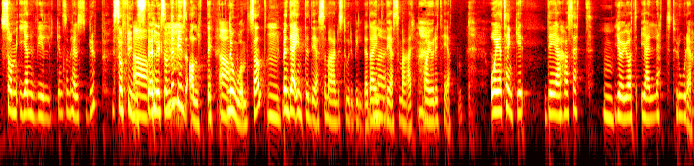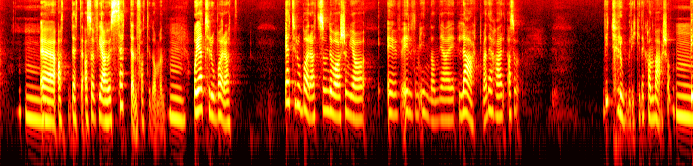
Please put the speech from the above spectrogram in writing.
Som i en hvilken som helst gruppe, så finnes Ja. det liksom Det finnes alltid Ja. noen, sant? Men det er ikke det som er det store bildet. Det er ikke det som er majoriteten. Og jeg tenker, det jeg har sett, gjør jo at jeg lett tror det. Eh, at dette, altså, for jeg har jo sett den fattigdommen. Og jeg tror bare at Jeg tror bare at som det var som jeg eh, liksom Innan jeg lærte meg det her altså, Vi tror ikke det kan være sånn. Vi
